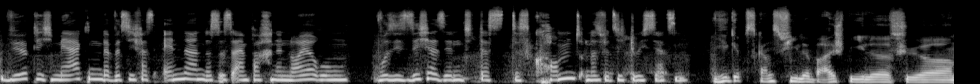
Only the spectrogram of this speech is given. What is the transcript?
wirklich merken, da wird sich was ändern, das ist einfach eine Neuerung, wo Sie sicher sind, dass das kommt und das wird sich durchsetzen? Hier gibt es ganz viele Beispiele für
